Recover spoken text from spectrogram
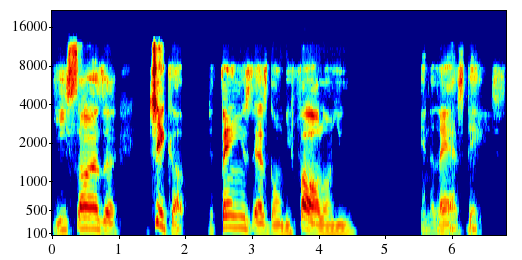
ye sons of Jacob, the things that's going to befall on you in the last days.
